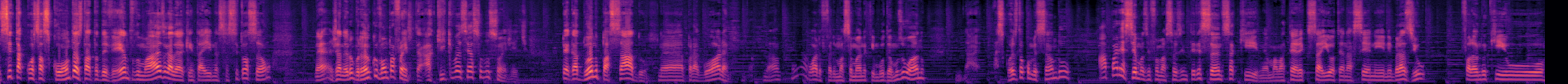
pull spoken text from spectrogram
se tá com essas contas, tá, tá devendo tudo mais, galera, quem tá aí nessa situação, né? Janeiro branco, vamos para frente. Tá, aqui que vai ser as soluções, gente. Pegar do ano passado, né, para agora, né, agora foi uma semana que mudamos o ano, as coisas estão começando a aparecer umas informações interessantes aqui, né? Uma matéria que saiu até na CNN Brasil, falando que o,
